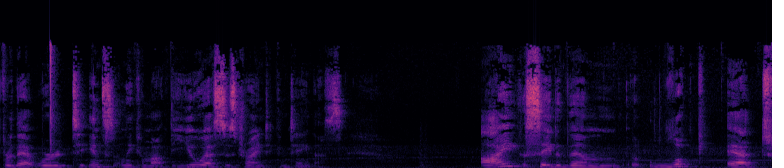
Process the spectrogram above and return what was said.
for that word to instantly come out. The U.S. is trying to contain us. I say to them, look at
